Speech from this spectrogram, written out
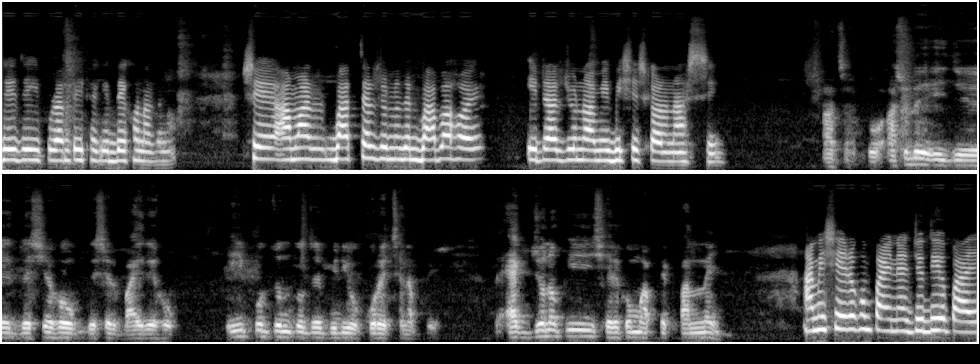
যে যেই প্রান্তেই থাকে, দেখো না কেন, সে আমার বাচ্চার জন্য যেন বাবা হয় এটার জন্য আমি বিশেষ কারণে আসছি। আচ্ছা তো আসলে এই যে দেশে হোক দেশের বাইরে হোক এই পর্যন্ত যে ভিডিও করেছেন আপনি একজনও কি সেরকম আপনি পান নাই? আমি সেরকম পাই না যদিও পায়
